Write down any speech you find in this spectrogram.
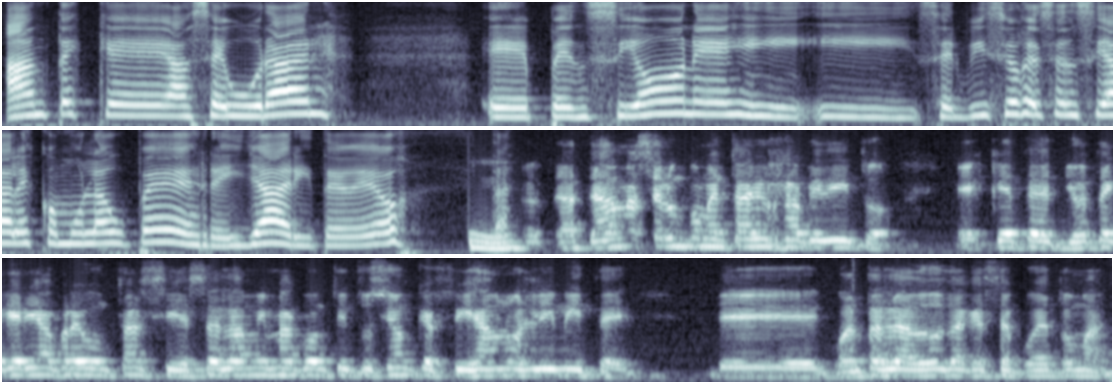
antes que asegurar eh, pensiones y, servicios esenciales como la UPR. Y Yari, te veo. Déjame hacer un comentario rapidito. Es que yo te quería preguntar si esa es la misma constitución que fija unos límites de cuánta es la deuda que se puede tomar.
